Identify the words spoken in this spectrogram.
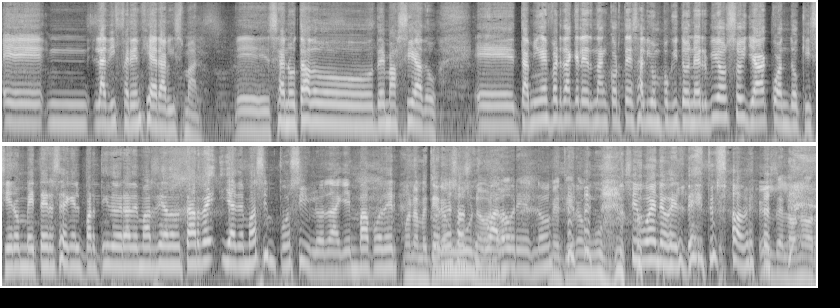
eh, mm, la diferencia era abismal. Eh, se ha notado demasiado. Eh, también es verdad que el Hernán Cortés salió un poquito nervioso, ya cuando quisieron meterse en el partido era demasiado tarde y además imposible. O sea, ¿quién va a poder Bueno, con metieron esos uno, ¿no? jugadores, ¿no? Metieron uno. sí, bueno, el de, tú sabes. El del honor.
